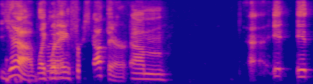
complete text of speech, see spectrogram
Yeah like when Aang first got there um it it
